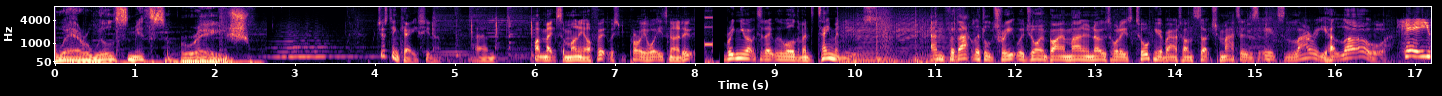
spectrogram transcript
Wear Will Smith's Rage. Just in case, you know, um, might make some money off it, which is probably what he's going to do. Bring you up to date with the world of entertainment news. And for that little treat, we're joined by a man who knows what he's talking about on such matters. It's Larry. Hello. Hey,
